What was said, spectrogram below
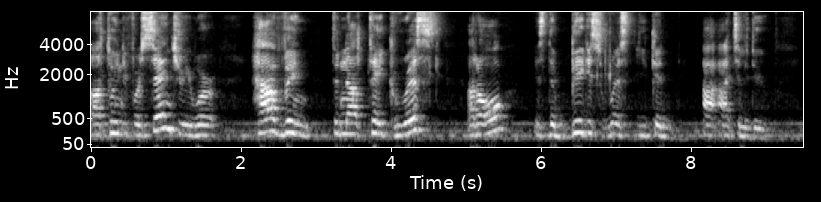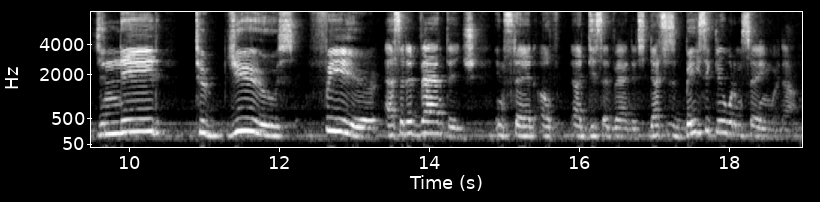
uh, 21st century, we're having to not take risk at all is the biggest risk you can uh, actually do. You need to use fear as an advantage instead of a disadvantage. That's basically what I'm saying right now.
